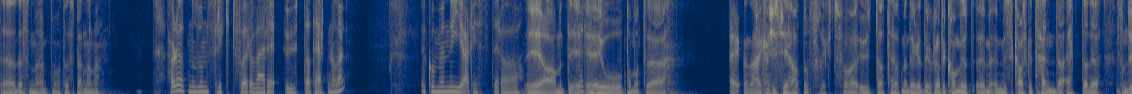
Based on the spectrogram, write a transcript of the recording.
Det er det som er på en måte spennende. Har du hatt noen sånn frykt for å være utdatert noen gang? Det kommer jo nye artister og Ja, men det er jo på en måte jeg, nei, jeg kan ikke si jeg har hatt noen frykt for å være utdatert, men det, det er jo klart det kommer jo eh, musikalske trender etter det, som du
